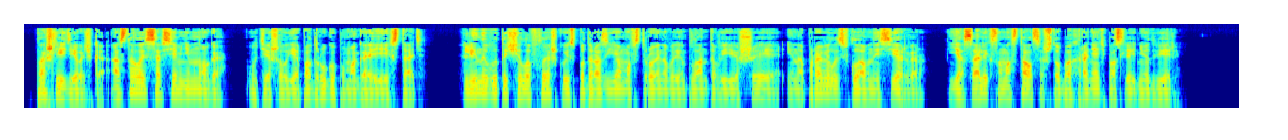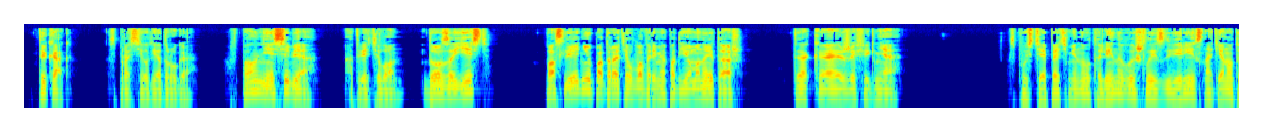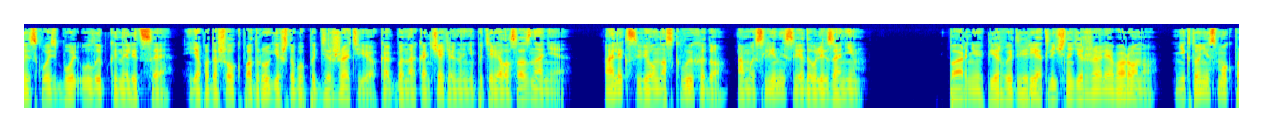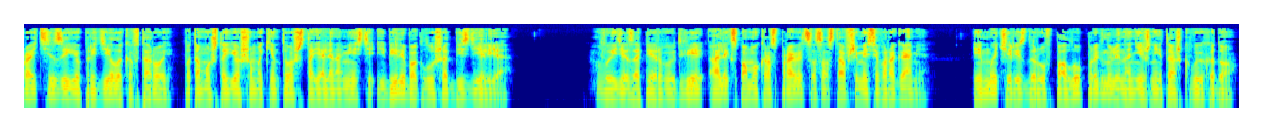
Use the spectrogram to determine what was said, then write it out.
«Пошли, девочка, осталось совсем немного», — утешил я подругу, помогая ей встать. Лина вытащила флешку из-под разъема встроенного импланта в ее шее и направилась в главный сервер. Я с Алексом остался, чтобы охранять последнюю дверь. «Ты как?» — спросил я друга. «Вполне себе», — ответил он. «Доза есть?» «Последнюю потратил во время подъема на этаж». «Такая же фигня». Спустя пять минут Лина вышла из двери с натянутой сквозь боль улыбкой на лице. Я подошел к подруге, чтобы поддержать ее, как бы она окончательно не потеряла сознание. Алекс вел нас к выходу, а мы с Линой следовали за ним. Парни у первой двери отлично держали оборону. Никто не смог пройти за ее пределы ко второй, потому что Йоша Макинтош стояли на месте и били баклуши от безделья. Выйдя за первую дверь, Алекс помог расправиться с оставшимися врагами. И мы через дыру в полу прыгнули на нижний этаж к выходу.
